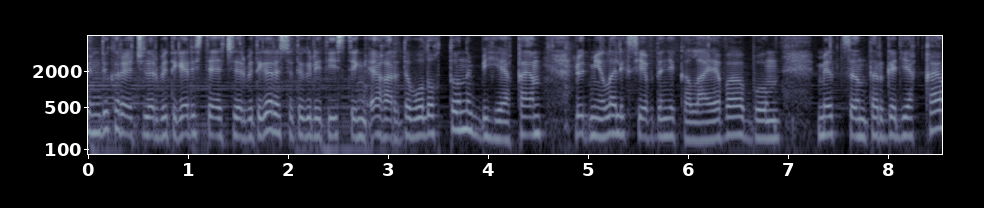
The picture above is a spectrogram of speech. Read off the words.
Күндү көрәчилер битигер истәчилер битигер өсөтөгүлетистин эгарды болохтун бихека. Людмила Алексеевна Николаева бу медцентрга диякка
